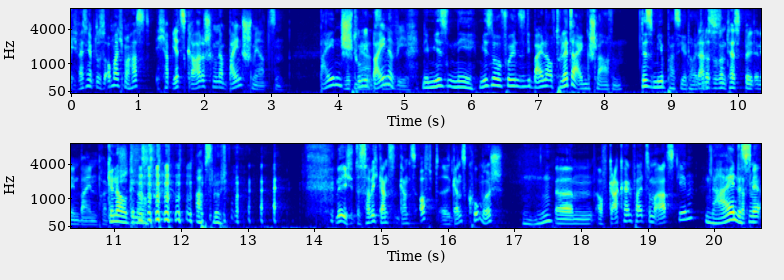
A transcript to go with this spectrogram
ich weiß nicht, ob du das auch manchmal hast, ich habe jetzt gerade schon wieder Beinschmerzen. Mir Beinschmerzen. tun die Beine weh. Nee, mir ist, nee, mir ist nur vorhin sind die Beine auf Toilette eingeschlafen. Das ist mir passiert heute. Da hattest du so ein Testbild in den Beinen praktisch. genau, genau. Absolut. Nee, ich, das habe ich ganz, ganz oft, äh, ganz komisch. Mhm. Ähm, auf gar keinen Fall zum Arzt gehen. Nein, das mir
